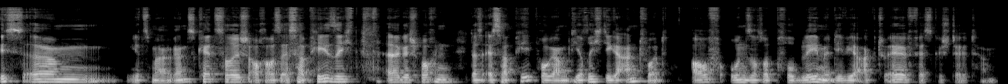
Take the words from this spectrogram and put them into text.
Ist ähm, jetzt mal ganz ketzerisch auch aus SAP-Sicht äh, gesprochen, das SAP-Programm die richtige Antwort auf unsere Probleme, die wir aktuell festgestellt haben.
